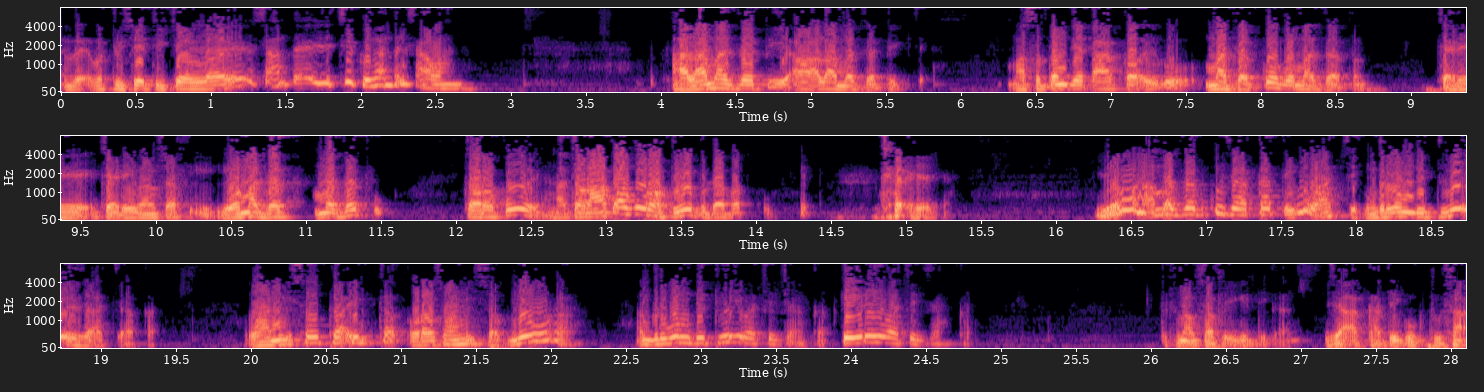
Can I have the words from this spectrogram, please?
ambek wedhuse dicoloke santai jagungan teng sawah. Alamat zabi alamat zabi. Maksudnya kita takok itu mazhabku apa mazhab? Cari cari Imam Syafi'i. Ya mazhab mazhabku. Cara kowe, nah cara aku aku roh dhewe pendapatku. ya nak mazhabku zakat itu wajib. Ngerung di dhuwit ya zakat. Wani soba intak ora usah nisab. Ya ora. Angger wong di dhuwit wajib zakat. Kiri wajib zakat. Terus Imam Syafi'i kan, zakat itu kudu sak.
